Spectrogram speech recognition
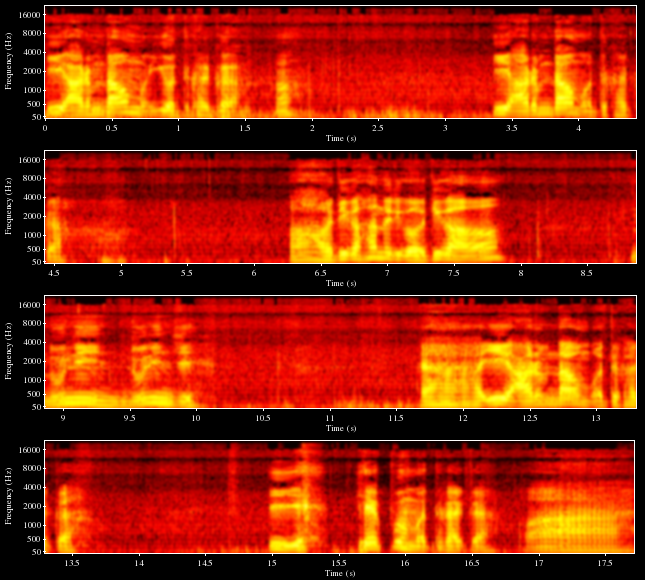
이 아름다움은 이거 어떡할 거야? 어? 이 아름다움 어떡할 거야? 아, 어디가 하늘이고 어디가 어? 눈이 눈인지 야, 이 아름다움 어떡할 거야? 이 예, 예쁨 어떡할 거야? 와,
